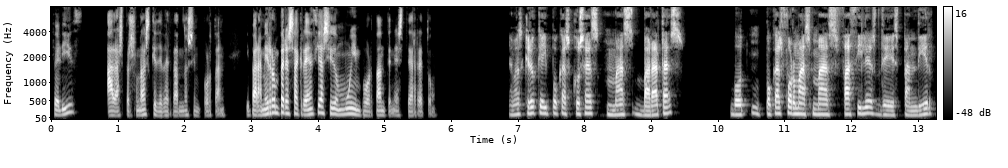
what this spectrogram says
feliz a las personas que de verdad nos importan. Y para mí romper esa creencia ha sido muy importante en este reto. Además, creo que hay pocas cosas más baratas, pocas formas más fáciles de expandir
